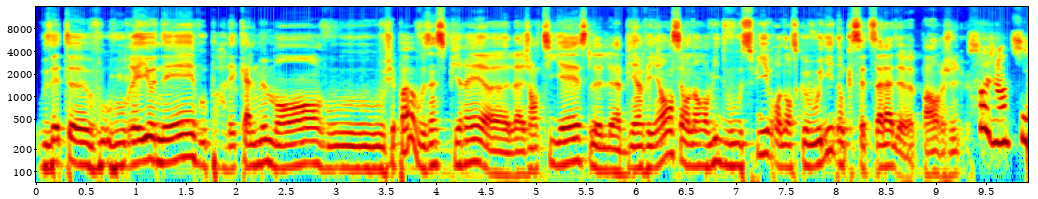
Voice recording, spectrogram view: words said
vous, vous rayonnez, vous parlez calmement, vous, je sais pas, vous inspirez euh, la gentillesse, la, la, bienveillance, et on a envie de vous suivre dans ce que vous dites. Donc cette salade, pardon, je... trop gentil.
